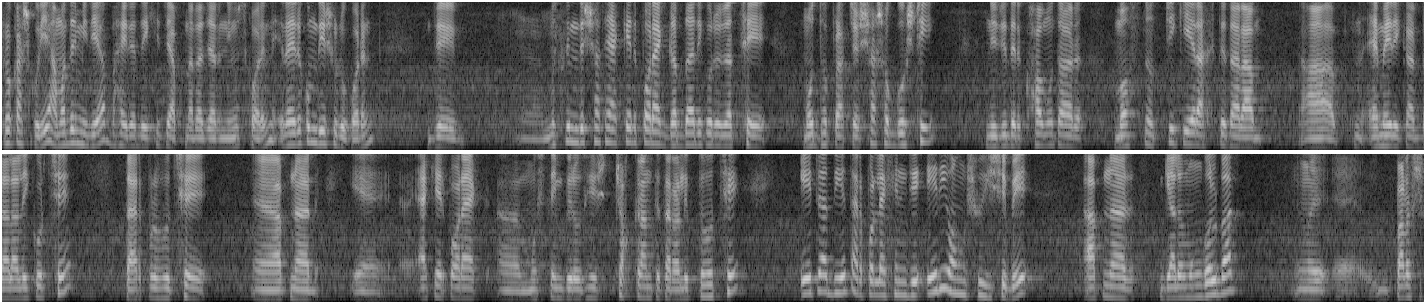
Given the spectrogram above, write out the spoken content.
প্রকাশ করি, আমাদের মিডিয়া ভাইরা দেখি যে আপনারা যারা নিউজ করেন, এরা এরকম দিয়ে শুরু করেন যে মুসলিমদের সাথে একের পর এক গাদ্দারি করে যাচ্ছে মধ্যপ্রাচ্যের শাসক গোষ্ঠী। নিজেদের ক্ষমতার মসনদ টিকিয়ে রাখতে তারা আমেরিকার দালালি করছে। তারপর হচ্ছে আপনার একের পর এক মুসলিম বিরোধী চক্রান্তে তারা লিপ্ত হচ্ছে। এটা দিয়ে তারপর লেখেন যে, এরই অংশ হিসেবে আপনার গেল মঙ্গলবার পারস্য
